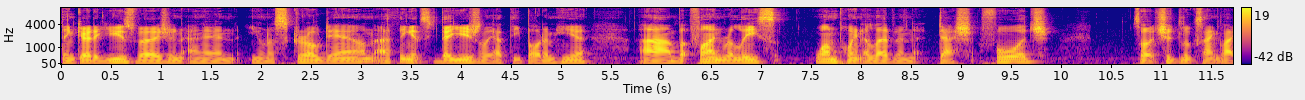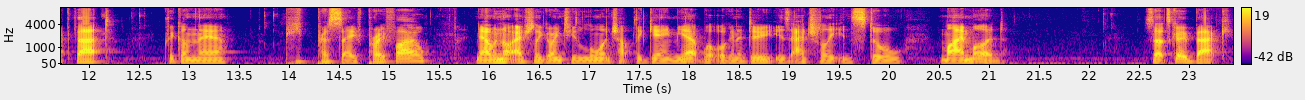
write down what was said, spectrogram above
then go to use version, and then you want to scroll down. I think it's they're usually at the bottom here, um, but find release 1.11-forge. So it should look something like that. Click on there, press save profile. Now we're not actually going to launch up the game yet. What we're going to do is actually install my mod. So let's go back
